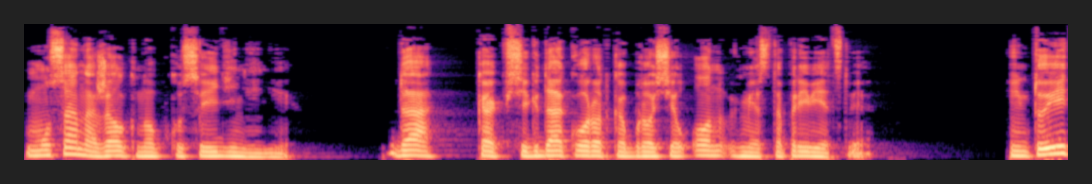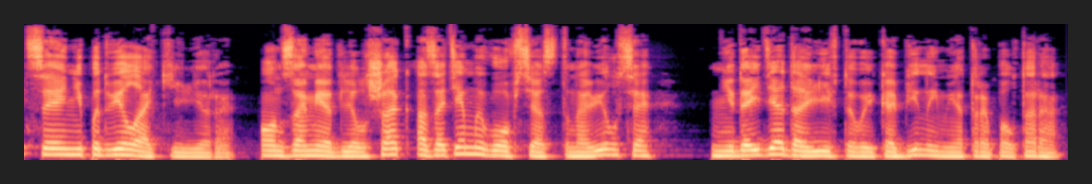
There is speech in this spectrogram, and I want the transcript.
Муса нажал кнопку соединения. «Да», как всегда, коротко бросил он вместо приветствия. Интуиция не подвела киллера. Он замедлил шаг, а затем и вовсе остановился, не дойдя до лифтовой кабины метра полтора.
